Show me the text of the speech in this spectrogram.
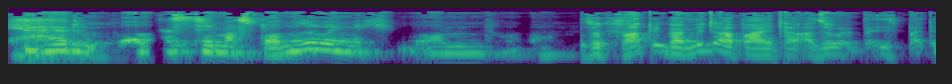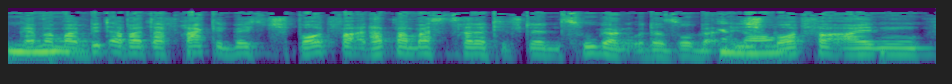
ja, du, das Thema Sponsoring. Ich, ähm, also gerade über Mitarbeiter. Also wenn man mhm. mal Mitarbeiter fragt, in welchen Sportverein, hat man meistens relativ schnell einen Zugang oder so. Genau. Sportvereinen,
